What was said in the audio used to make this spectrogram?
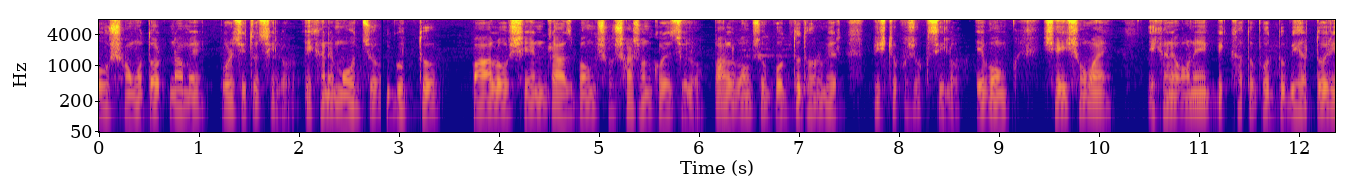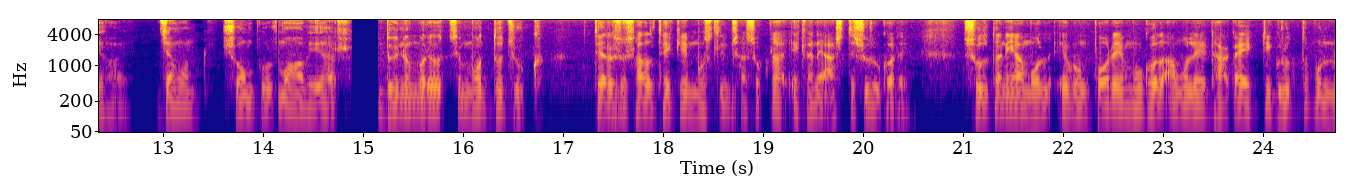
ও সমতট নামে পরিচিত ছিল। এখানে মৌর্য, গুপ্ত পাল ও সেন রাজবংশ শাসন করেছিল। পাল বংশ বৌদ্ধ ধর্মের পৃষ্ঠপোষক ছিল এবং সেই সময় এখানে অনেক বিখ্যাত বৌদ্ধ বিহার তৈরি হয়, যেমন সোমপুর মহাবিহার। দুই নম্বরে হচ্ছে মধ্যযুগ তেরোশো সাল থেকে মুসলিম শাসকরা এখানে আসতে শুরু করে। সুলতানি আমল এবং পরে মুঘল আমলে ঢাকা একটি গুরুত্বপূর্ণ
